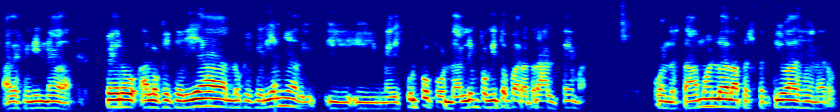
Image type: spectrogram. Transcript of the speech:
a definir nada. Pero a lo que quería, lo que quería añadir, y, y me disculpo por darle un poquito para atrás al tema, cuando estábamos en lo de la perspectiva de género,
